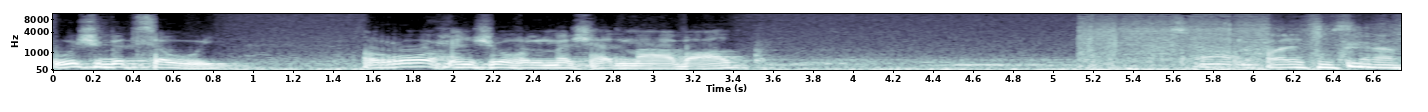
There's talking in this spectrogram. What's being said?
وش بتسوي؟ نروح نشوف المشهد مع بعض. وعليكم السلام.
